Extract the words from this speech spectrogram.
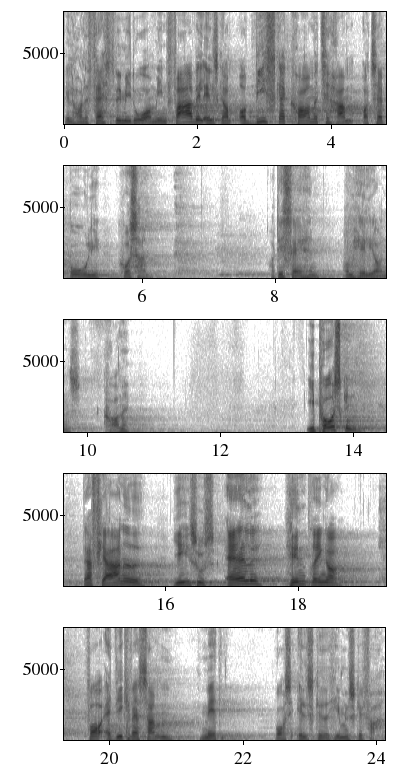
vil holde fast ved mit ord. Min far vil elske ham, og vi skal komme til ham og tage bolig hos ham. Og det sagde han om Helligåndens komme. I påsken, der fjernede Jesus alle hindringer for, at vi kan være sammen med vores elskede himmelske far.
